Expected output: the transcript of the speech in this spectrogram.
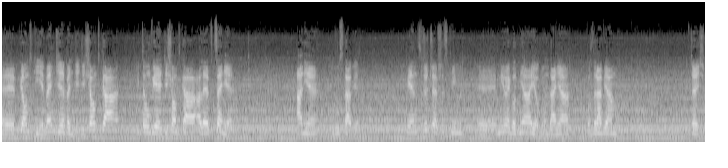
e, piątki nie będzie, będzie dziesiątka i to mówię dziesiątka, ale w cenie, a nie w ustawie. Więc życzę wszystkim e, miłego dnia i oglądania. Pozdrawiam. Cześć.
